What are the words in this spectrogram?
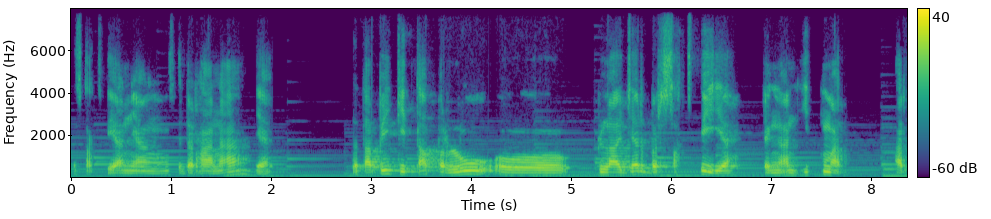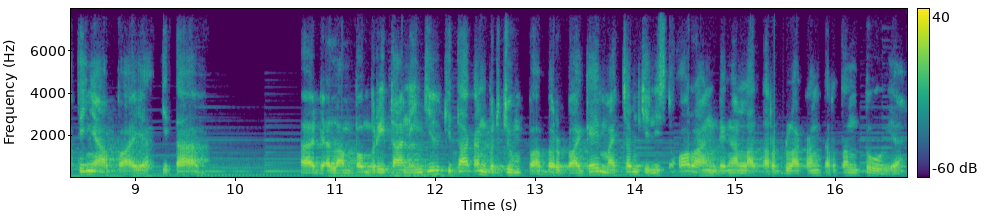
Kesaksian yang sederhana ya. Tetapi kita perlu uh, belajar bersaksi ya dengan hikmat. Artinya apa ya? Kita uh, dalam pemberitaan Injil kita akan berjumpa berbagai macam jenis orang dengan latar belakang tertentu ya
